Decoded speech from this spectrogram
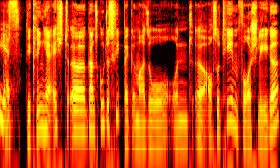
Yes. Wir kriegen hier echt äh, ganz gutes Feedback immer so und äh, auch so Themenvorschläge.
